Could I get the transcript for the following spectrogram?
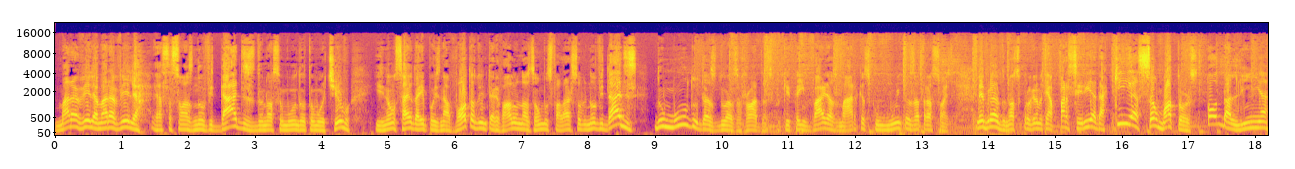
Maravilha, maravilha. Essas são as novidades do nosso mundo automotivo e não saio daí, pois na volta do intervalo nós vamos falar sobre novidades do mundo das duas rodas, porque tem várias marcas com muitas atrações. Lembrando, nosso programa tem a parceria da Kia São Motors, toda linha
